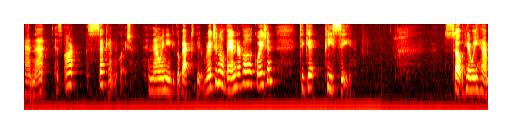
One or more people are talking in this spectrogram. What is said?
and that is our second equation and now we need to go back to the original van der Waals equation to get pc so here we have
